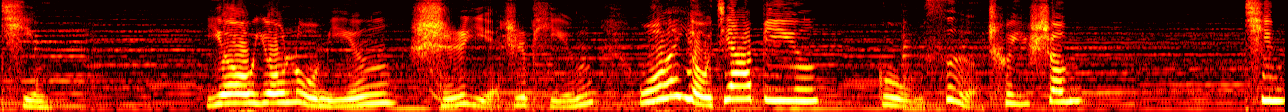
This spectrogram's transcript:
听，悠悠鹿鸣，食野之苹。我有嘉宾，鼓瑟吹笙。听，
